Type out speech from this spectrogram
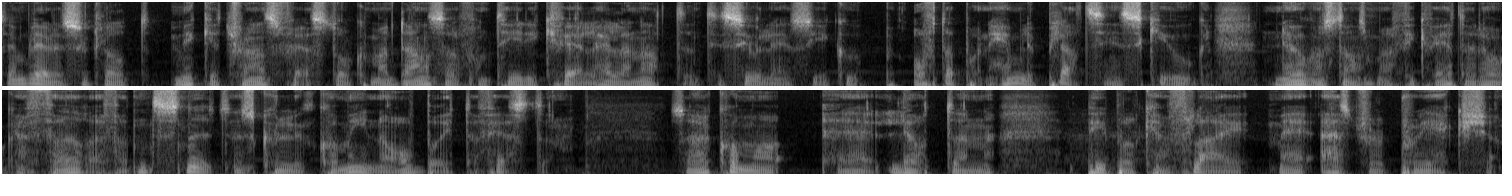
Sen blev det såklart mycket transfester och man dansade från tidig kväll hela natten till solen gick upp. Ofta på en hemlig plats i en skog, någonstans man fick veta dagen före för att inte snuten skulle komma in och avbryta festen. Så här kommer eh, låten People Can Fly med Astral Projection.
